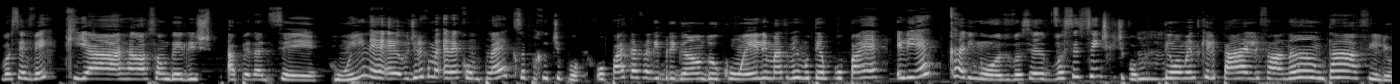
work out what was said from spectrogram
você vê que a relação deles, apesar de ser ruim, né? Eu diria que ela é complexa, porque, tipo, o pai tava ali brigando com ele, mas ao mesmo tempo o pai é. Ele é carinhoso. Você, você sente que, tipo, tem um momento que ele para ele fala: Não, tá, filho,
